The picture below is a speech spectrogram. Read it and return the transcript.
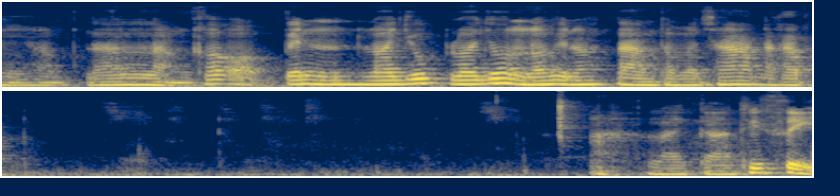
นี่ครับ ด้านหลังก็เป็นรอยยุบรอยย่นเนาะพี่เนาะตามธรรมชาตินะครับ อะ รายการที่สี่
